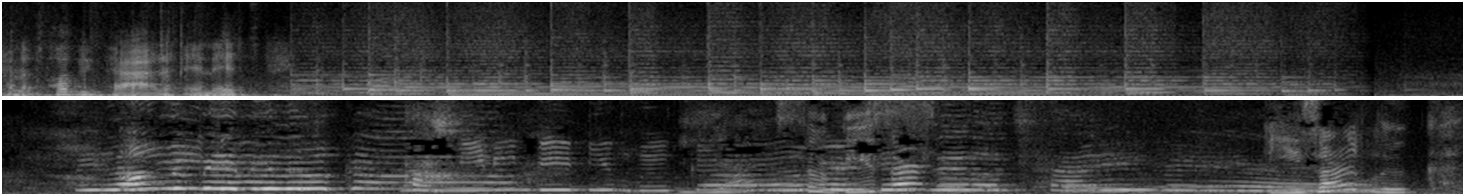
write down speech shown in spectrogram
kind of puppy pad and it's We love you, baby Luca. We're meeting baby Luca. Yes, so these are These are Luca's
